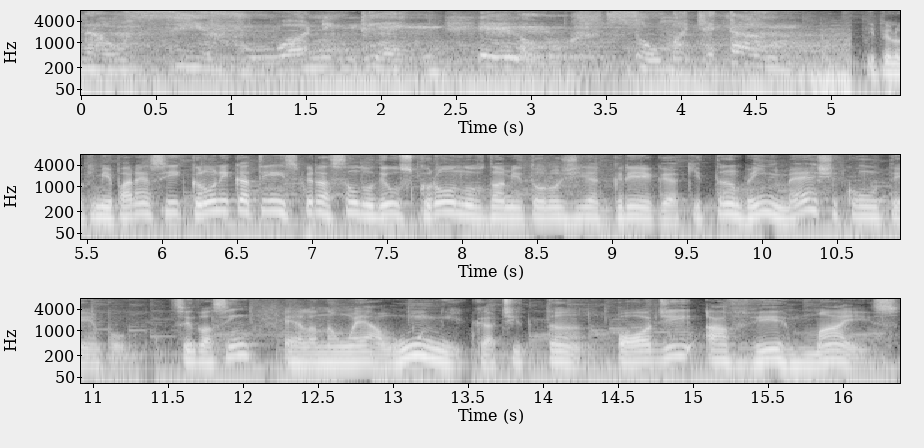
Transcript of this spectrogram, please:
Não sirvo a ninguém. Eu sou uma titã. E pelo que me parece, Crônica tem a inspiração do deus Cronos da mitologia grega, que também mexe com o tempo. Sendo assim, ela não é a única titã, pode haver mais.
